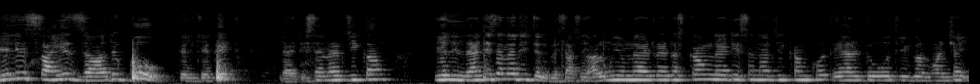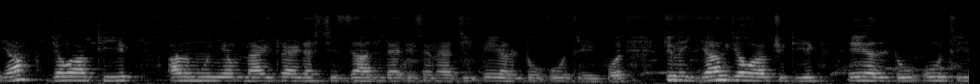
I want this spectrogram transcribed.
ये साइज़ ज़्यादा गो तेल क्या एनर्जी कम ये लैटिस एनर्जी तेल गई नाइट्रेटस कम लैटिस एनर्जी कम खोत एल टू ओ थ्री गोस वन जवाब ठीक अलमोनियम नाइट्राइडस ज़्यादा lattice energy L two O three खोत कि यह जवाब ठीक एल टू ओ थ्री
